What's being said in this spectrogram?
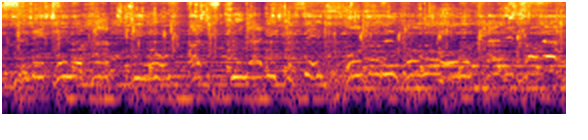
全てのハッピーを熱くなりかせ踊る炎の風となれ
